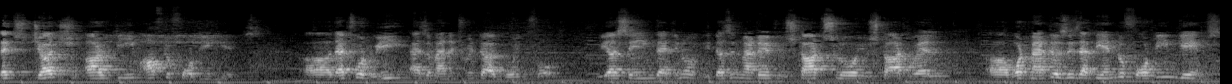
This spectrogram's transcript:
Let's judge our team after 14 games. Uh, that's what we as a management are going for. We are saying that you know it doesn't matter if you start slow, you start well. Uh, what matters is at the end of 14 games,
